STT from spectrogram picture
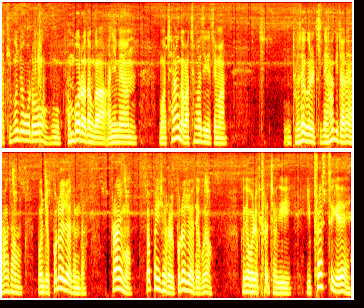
자, 기본적으로 뭐 범버라던가 아니면 뭐 차량도 마찬가지겠지만 지- 도색을 진행하기 전에 항상 먼저 뿌려줘야 됩니다. 프라이머, 서페이셔를 뿌려줘야 되고요. 근데 원래 프라- 저기 이 플라스틱에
